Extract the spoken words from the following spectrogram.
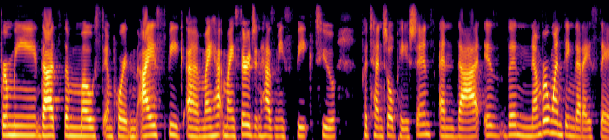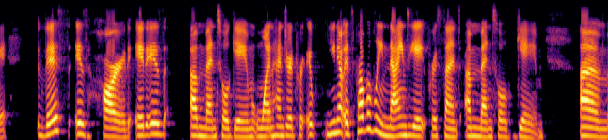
for me. That's the most important. I speak. Um, my my surgeon has me speak to potential patients, and that is the number one thing that I say. This is hard. It is a mental game. One hundred. You know, it's probably ninety eight percent a mental game. Um,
